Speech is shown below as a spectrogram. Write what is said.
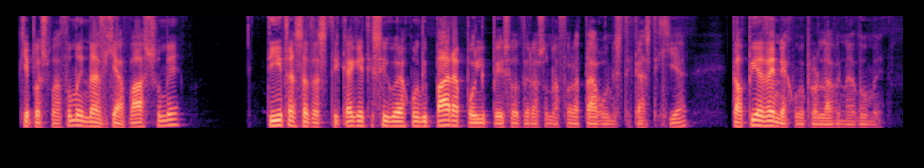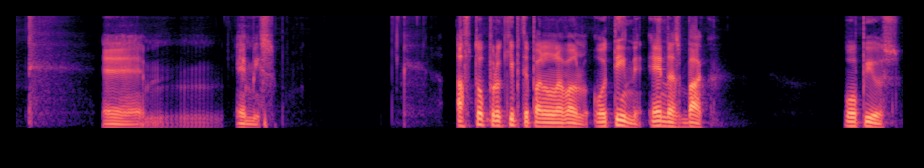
και προσπαθούμε να διαβάσουμε τι ήταν στατιστικά γιατί σίγουρα έχουν δει πάρα πολύ περισσότερα όσον αφορά τα αγωνιστικά στοιχεία τα οποία δεν έχουμε προλάβει να δούμε ε, εμείς. Αυτό προκύπτει, επαναλαμβάνω, ότι είναι ένας back ο οποίος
